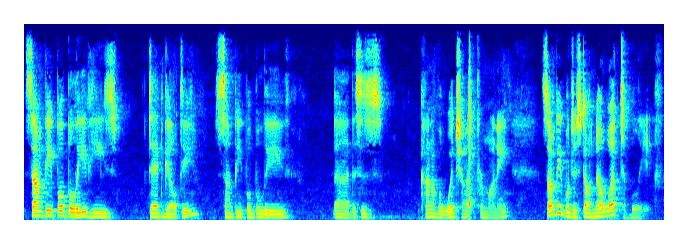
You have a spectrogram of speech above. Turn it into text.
Some people believe he's dead guilty. Some people believe uh, this is kind of a witch hunt for money. Some people just don't know what to believe.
